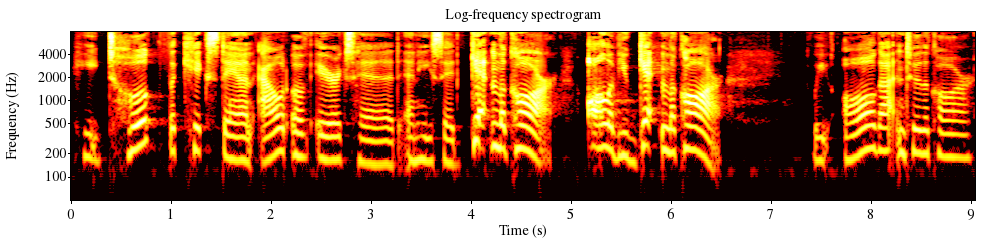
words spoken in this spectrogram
he took the kickstand out of Eric's head, and he said, Get in the car. All of you, get in the car. We all got into the car.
